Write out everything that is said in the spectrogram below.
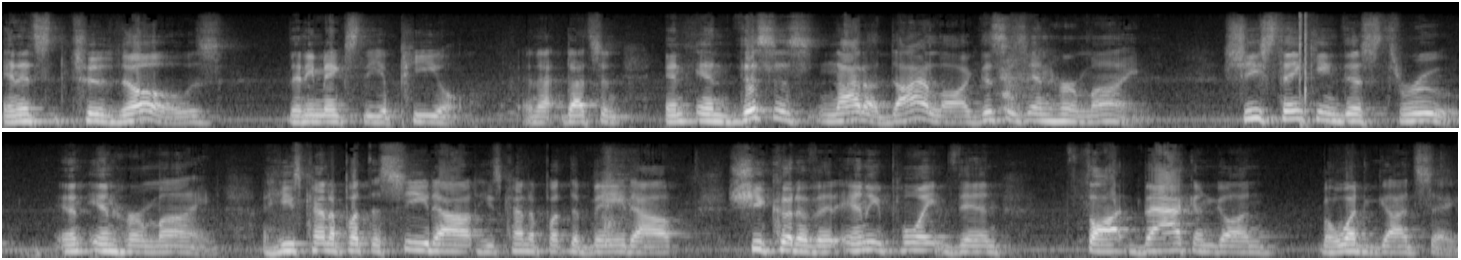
And it's to those that he makes the appeal. And that, that's an, and, and this is not a dialogue, this is in her mind. She's thinking this through in, in her mind. He's kind of put the seed out, he's kind of put the bait out. She could have at any point then thought back and gone, but what did God say?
